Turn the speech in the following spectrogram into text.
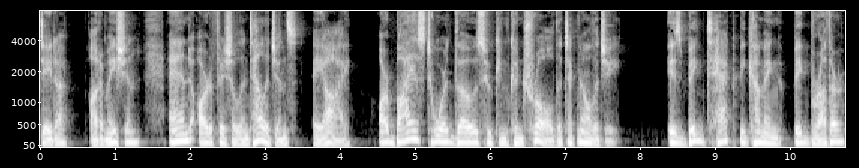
Data, automation, and artificial intelligence, AI, are biased toward those who can control the technology. Is big tech becoming Big Brother?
